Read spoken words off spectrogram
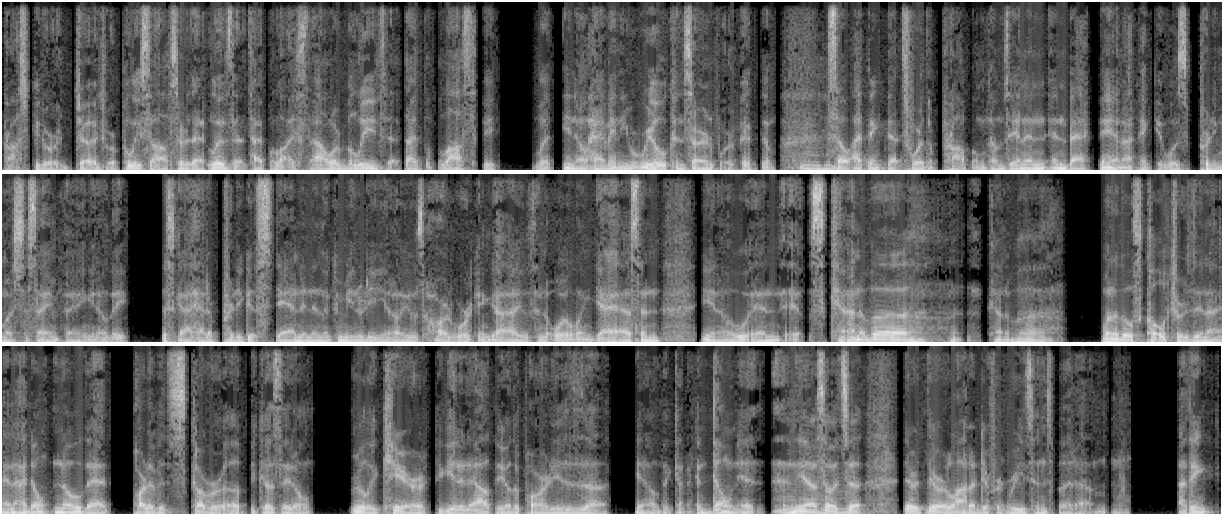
prosecutor or a judge or a police officer that lives that type of lifestyle or believes that type of philosophy would you know have any real concern for a victim. Mm-hmm. So I think that's where the problem comes in. And and back then I think it was pretty much the same thing. You know, they this guy had a pretty good standing in the community. You know, he was a hardworking guy. He was in oil and gas, and you know, and it was kind of a kind of a one of those cultures. And I, and I don't know that part of it's cover up because they don't really care to get it out. The other part is uh, you know they kind of condone it, and you know so it's a there there are a lot of different reasons, but um, I think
